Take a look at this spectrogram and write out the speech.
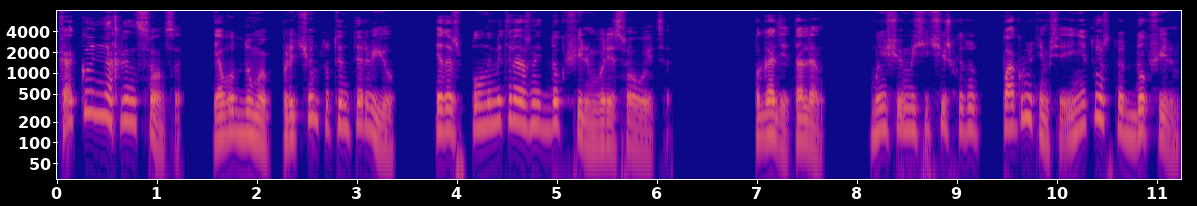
Какой нахрен солнце? Я вот думаю, при чем тут интервью? Это ж полнометражный док-фильм вырисовывается. Погоди, Толян, мы еще месячишко тут покрутимся, и не то, что это док-фильм.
